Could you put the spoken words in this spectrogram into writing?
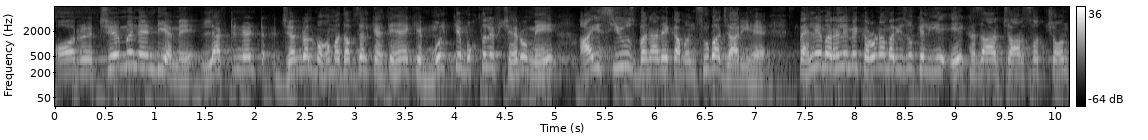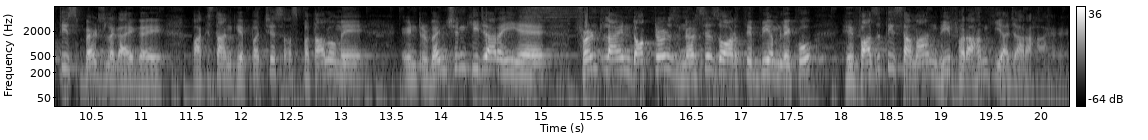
और चेयरमैन एनडीए में लेफ्टिनेंट जनरल मोहम्मद अफजल कहते हैं कि मुल्क के मुख्तलिफ़ शहरों में आईसीयूज बनाने का मंसूबा जारी है। पहले मरहले में कोरोना मरीजों के लिए एक हज़ार चार सौ चौंतीस बेड्स लगाए गए। पाकिस्तान के 25 अस्पतालों में इंटरवेंशन की जा रही है। फ्रंट लाइन डॉक्टर्स नर्सेज और तिब्बी अमले को हिफाजती सामान भी फराहम किया जा रहा है।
